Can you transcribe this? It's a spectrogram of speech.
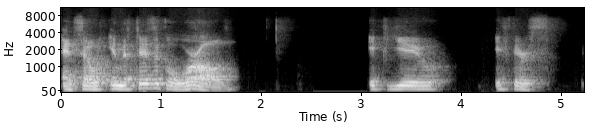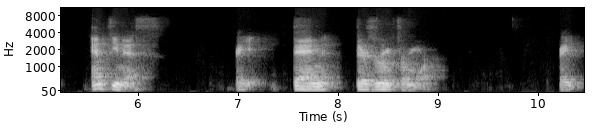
And so in the physical world, if you if there's emptiness, right, then there's room for more, right?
